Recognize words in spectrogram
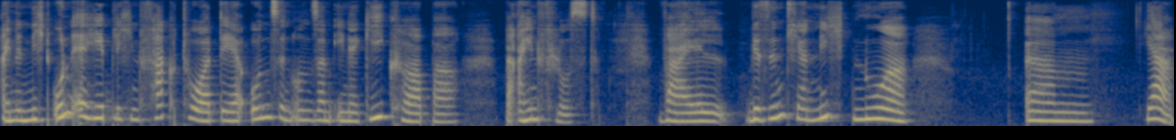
einen nicht unerheblichen Faktor, der uns in unserem Energiekörper beeinflusst, weil wir sind ja nicht nur ähm, ja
